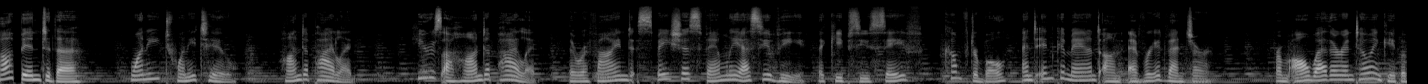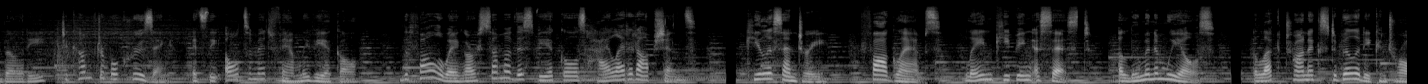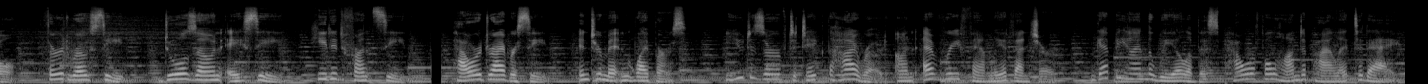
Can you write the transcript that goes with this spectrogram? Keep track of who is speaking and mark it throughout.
Speaker 1: Hop into the 2022 Honda Pilot. Here's a Honda Pilot, the refined, spacious family SUV that keeps you safe, comfortable, and in command on every adventure. From all-weather and towing capability to comfortable cruising, it's the ultimate family vehicle. The following are some of this vehicle's highlighted options. Keyless entry, fog lamps, lane keeping assist, aluminum wheels, electronic stability control, third row seat, dual zone AC, heated front seat, power driver seat, intermittent wipers. You deserve to take the high road on every family adventure. Get behind the wheel of this powerful Honda Pilot today.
